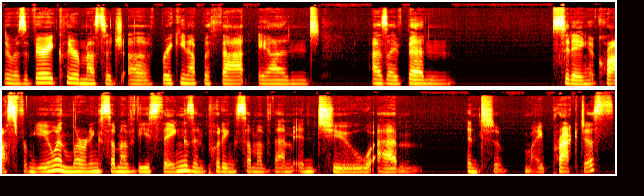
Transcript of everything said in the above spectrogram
there was a very clear message of breaking up with that. And as I've been sitting across from you and learning some of these things and putting some of them into um, into my practice,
